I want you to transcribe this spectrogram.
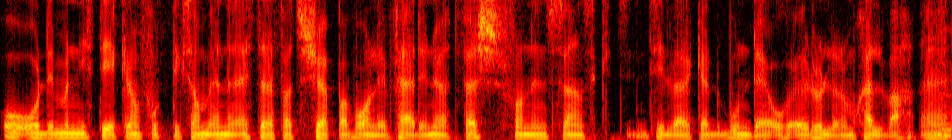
och, och det, men ni steker dem fort liksom, en, istället för att köpa vanlig färdig nötfärs från en svensk tillverkad bonde och rulla dem själva. Eh,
